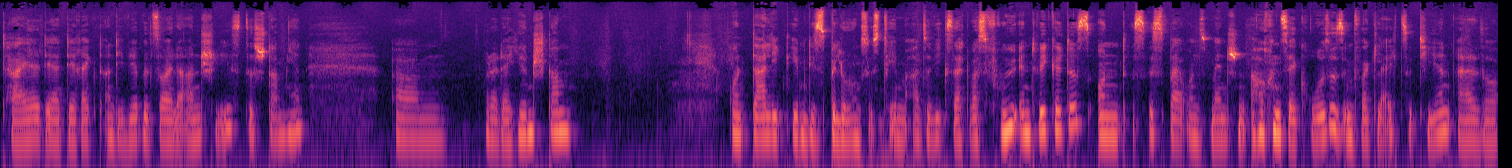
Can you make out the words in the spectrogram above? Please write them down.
Teil, der direkt an die Wirbelsäule anschließt, das Stammhirn ähm, oder der Hirnstamm. Und da liegt eben dieses Belohnungssystem. Also wie gesagt, was früh entwickeltes und es ist bei uns Menschen auch ein sehr großes im Vergleich zu Tieren. Also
